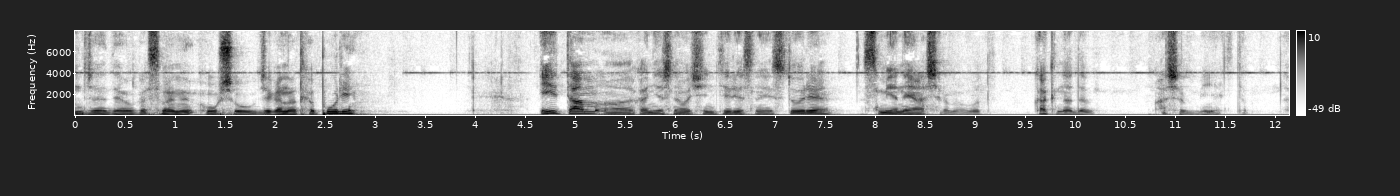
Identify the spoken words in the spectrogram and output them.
Джаядева Госвами ушел в Джаганатхапури. И там, э, конечно, очень интересная история – смены ашрама. Вот как надо ашрам менять там. Да.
